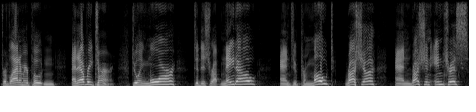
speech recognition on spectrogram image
for Vladimir Putin at every turn, doing more to disrupt NATO and to promote Russia and Russian interests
